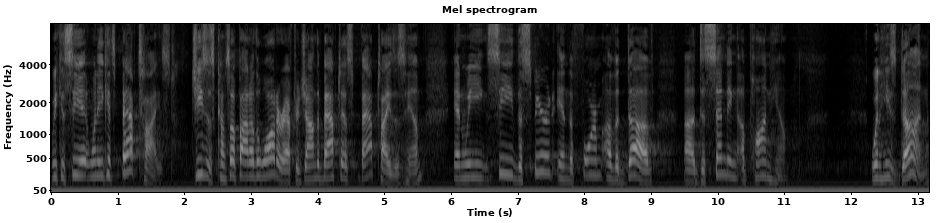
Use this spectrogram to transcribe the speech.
We can see it when he gets baptized. Jesus comes up out of the water after John the Baptist baptizes him, and we see the Spirit in the form of a dove uh, descending upon him. When he's done,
